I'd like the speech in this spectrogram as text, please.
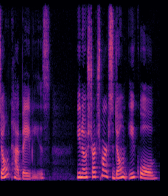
don't have babies. You know, stretch marks don't equal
